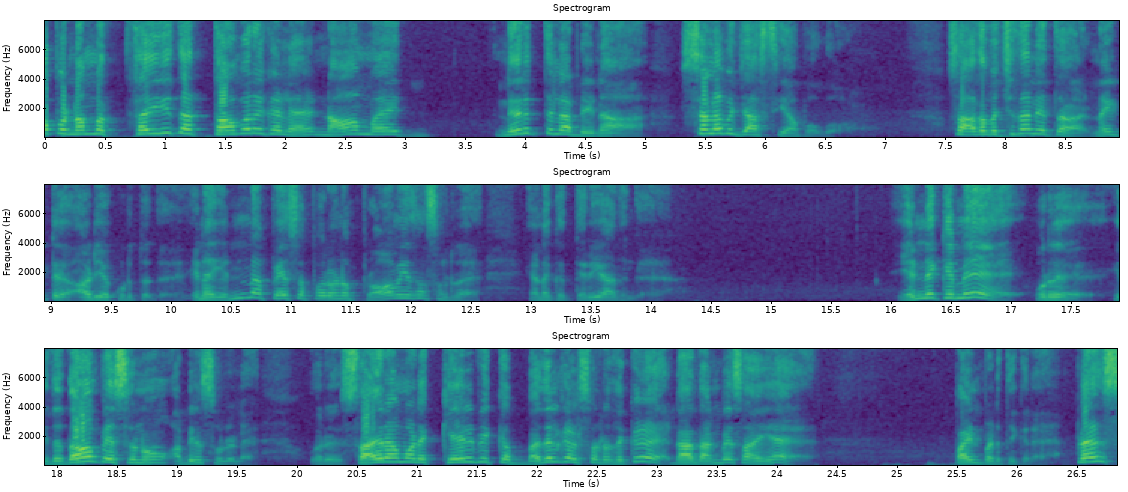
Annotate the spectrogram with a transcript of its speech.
அப்போ நம்ம செய்த தவறுகளை நாம் நிறுத்தலை அப்படின்னா செலவு ஜாஸ்தியாக போகும். ஸோ அதை வச்சு தான் நேற்று நைட்டு ஆடியோ கொடுத்தது. ஏன்னா என்ன பேச போகிறோன்னு ப்ராமிஸாக சொல்கிறேன் எனக்கு தெரியாதுங்க. என்றைக்குமே ஒரு இதை தான் பேசணும் அப்படின்னு சொல்லலை. ஒரு சாய்ராமோட கேள்விக்கு பதில்கள் சொல்கிறதுக்கு நான் அந்த அன்பே சாயை பயன்படுத்திக்கிறேன். ப்ளஸ்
